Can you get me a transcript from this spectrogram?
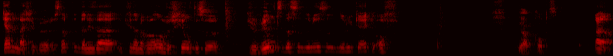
kan dat gebeuren, snap je? Dan is dat, ik vind dat nog wel een verschil tussen je wilt dat ze de mensen naar u kijken of... Ja, klopt. Ah ja,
